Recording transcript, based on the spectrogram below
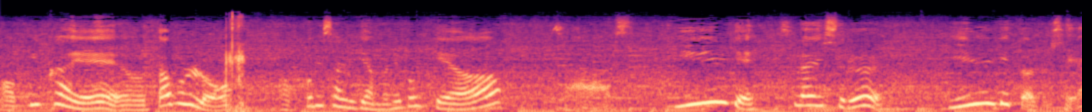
어, 피카에 어, 더블로 어, 뿌리 살리기 한번 해볼게요. 자, 길게 슬라이스를 길게 떠주세요.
